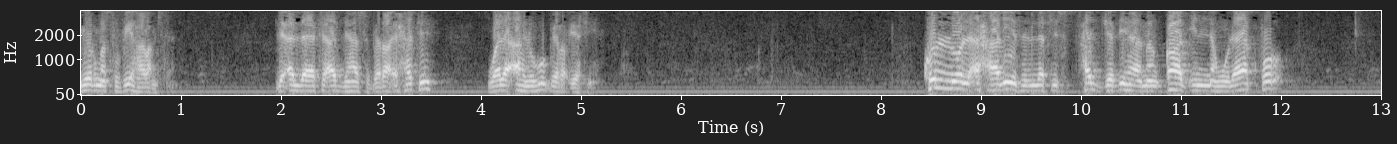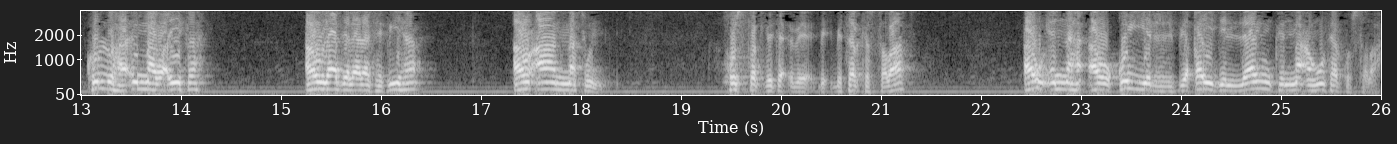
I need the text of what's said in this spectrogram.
يرمس فيها رمسا لئلا يتأذى الناس برائحته ولا أهله برؤيته. كل الأحاديث التي احتج بها من قال إنه لا يكفر كلها إما ضعيفة أو لا دلالة فيها أو عامة خصت بترك الصلاة أو إنها أو قيدت بقيد لا يمكن معه ترك الصلاة.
